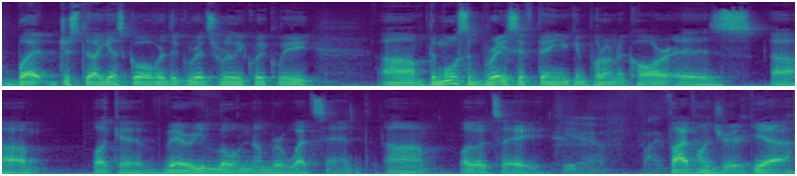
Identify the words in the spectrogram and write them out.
but just to I guess go over the grits really quickly. Um, the most abrasive thing you can put on a car is um, like a very low number wet sand. Um, well, let's say yeah, five. 500. Yeah,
